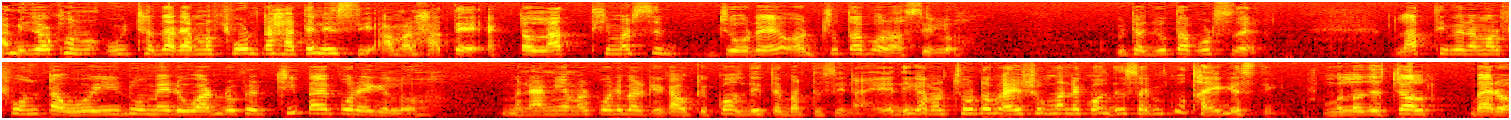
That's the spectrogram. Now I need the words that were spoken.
আমি যখন উঠে দাঁড়িয়ে, আমার ফোনটা হাতে নিছি, আমার হাতে একটা লাথি মারছে, জোরে ওর জুতা পরা ছিল। ওইটা জুতা পড়ছে লাথি মেরে আমার ফোনটা ওই রুমের ওয়ার্ড্রোপের চিপায় পড়ে গেল। মানে আমি আমার পরিবারকে কাউকে কল দিতে পারতেছি না। এদিকে আমার ছোট ভাই সমানে কল দিচ্ছে আমি কোথায় গেছি? বলল যে, চল, বাইরো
